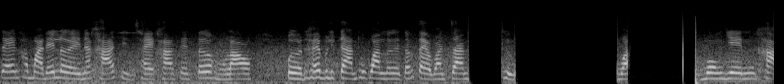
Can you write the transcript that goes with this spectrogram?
แจ้งเข้ามาได้เลยนะคะ สินชัยคาร์เซ็นเตอร์ของเราเปิดให้บริการทุกวันเลยตั้งแต่วันจันทร์ โมงเย็นค่ะ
